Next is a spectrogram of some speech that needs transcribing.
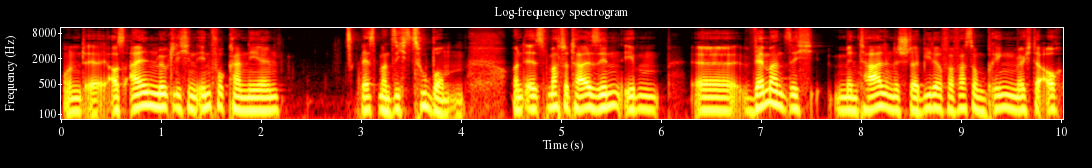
Und äh, aus allen möglichen Infokanälen lässt man sich zubomben. Und es macht total Sinn, eben, äh, wenn man sich mental in eine stabilere Verfassung bringen möchte, auch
